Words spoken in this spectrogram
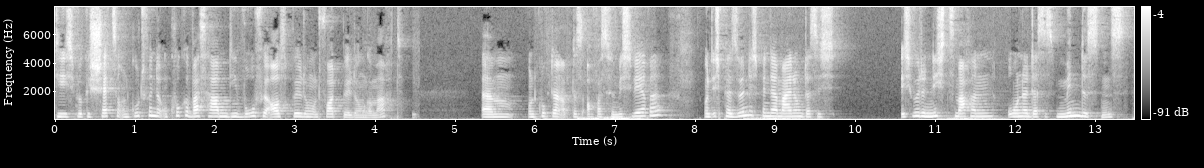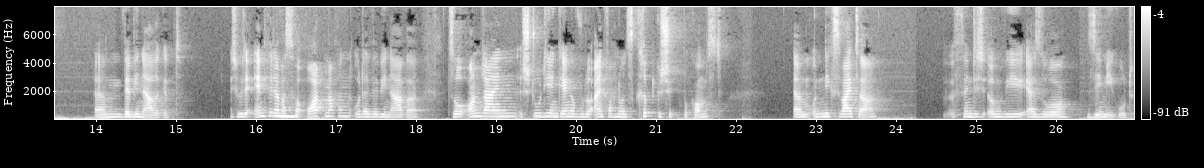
die ich wirklich schätze und gut finde und gucke, was haben die wo für Ausbildung und Fortbildung gemacht. Ähm, und gucke dann, ob das auch was für mich wäre. Und ich persönlich bin der Meinung, dass ich, ich würde nichts machen, ohne dass es mindestens ähm, Webinare gibt. Ich würde entweder mhm. was vor Ort machen oder Webinare. So Online-Studiengänge, wo du einfach nur ein Skript geschickt bekommst ähm, und nichts weiter, finde ich irgendwie eher so semi-gut,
